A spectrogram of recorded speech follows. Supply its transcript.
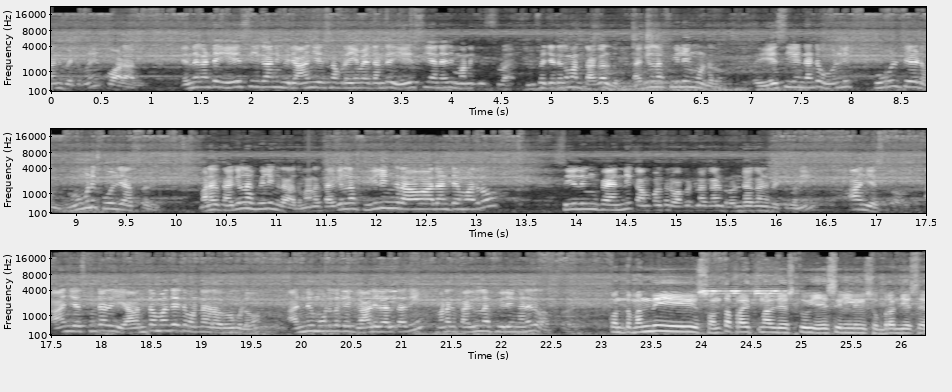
కానీ పెట్టుకుని వాడాలి. ఎందుకంటే ఏసీ కానీ మీరు ఆన్ చేసినప్పుడు ఏమైందంటే ఏసీ అనేది మనకి ఇన్ఫెక్టెడ్గా మనకు తగలదు. తగిలిన ఫీలింగ్ ఉండదు. ఏసీ ఏంటంటే ఓన్లీ కూల్ చేయడం. రూమ్ని కూల్ చేస్తుంది. మనకు తగిలిన ఫీలింగ్ రాదు. మనకు తగిలిన ఫీలింగ్ రావాలంటే మాత్రం సీలింగ్ ఫ్యాన్ని కంపల్సరీ ఒకటిలో కానీ రెండో కానీ పెట్టుకుని ఆన్ చేసుకోవాలి. ఆన్ చేసుకుంటే అది ఎంతమంది అయితే ఉన్నారు ఆ రూమ్లో అన్ని మూలలకి గాలి వెళ్తుంది మనకు తగిలిన ఫీలింగ్ అనేది వస్తుంది. కొంతమంది సొంత ప్రయత్నాలు చేస్తూ ఏసీలని శుభ్రం చేసే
